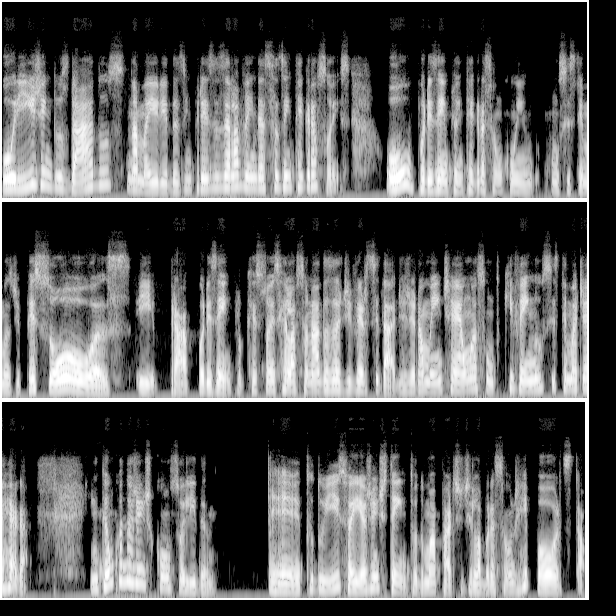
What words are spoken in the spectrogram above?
origem dos dados, na maioria das empresas, ela vem dessas integrações. Ou, por exemplo, a integração com, com sistemas de pessoas, e para, por exemplo, questões relacionadas à diversidade. Geralmente é um assunto que vem no sistema de RH. Então, quando a gente consolida é, tudo isso, aí a gente tem toda uma parte de elaboração de reportes e tal.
